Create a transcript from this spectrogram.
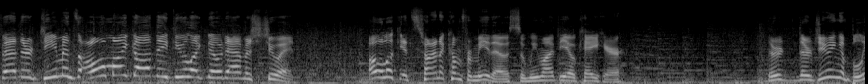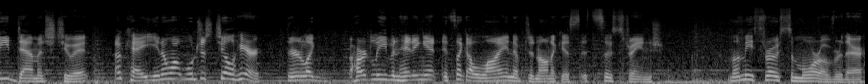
feather demons. Oh my god, they do like no damage to it. Oh, look, it's trying to come for me though, so we might be okay here. They're they're doing a bleed damage to it. Okay, you know what? We'll just chill here. They're like hardly even hitting it. It's like a line of Deinonychus. It's so strange. Let me throw some more over there.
